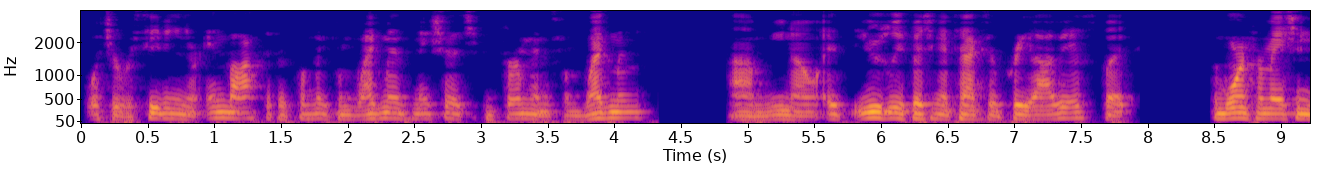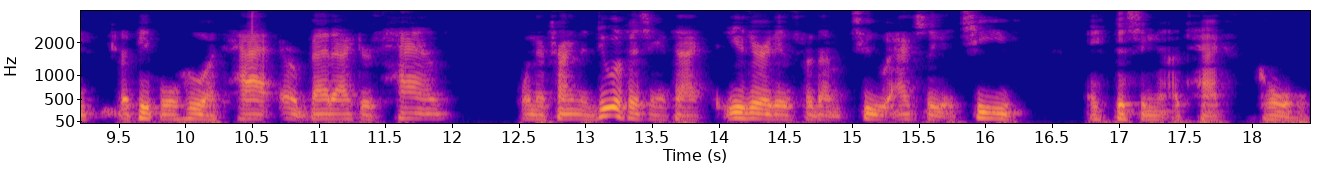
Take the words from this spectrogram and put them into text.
what you're receiving in your inbox. If it's something from Wegmans, make sure that you confirm that it's from Wegmans. Um, you know, it's usually phishing attacks are pretty obvious, but the more information that people who attack or bad actors have when they're trying to do a phishing attack, the easier it is for them to actually achieve a phishing attack's goal.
